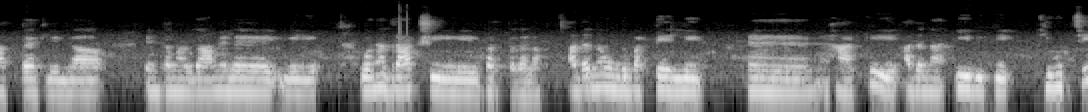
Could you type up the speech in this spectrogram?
ಆಗ್ತಾ ಇರಲಿಲ್ಲ, ಎಂತ ಮಾಡೋದು? ಆಮೇಲೆ ಈ ಒಣ ದ್ರಾಕ್ಷಿ ಬರ್ತದಲ್ಲ, ಅದನ್ನು ಒಂದು ಬಟ್ಟೆಯಲ್ಲಿ ಹಾಕಿ ಅದನ್ನು ಈ ರೀತಿ ಕಿವುಚಿ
